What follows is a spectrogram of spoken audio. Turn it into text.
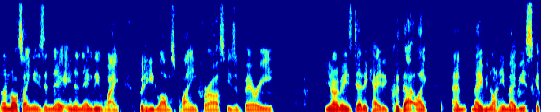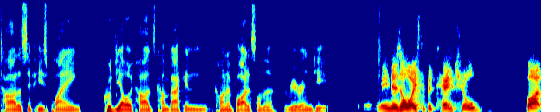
I'm not saying he's a neg- in a negative way, but he loves playing for us. He's a very you know what I mean? He's dedicated. Could that like, and maybe not him, maybe a Skotadis if he's playing. Could yellow cards come back and kind of bite us on the, the rear end here? I mean, there's always the potential, but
